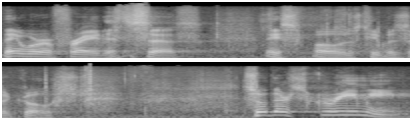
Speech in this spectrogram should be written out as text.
They were afraid, it says. They supposed he was a ghost. So they're screaming.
